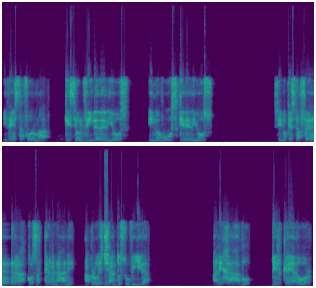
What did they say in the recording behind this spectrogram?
Y de esa forma que se olvide de Dios y no busque de Dios, sino que se aferra a las cosas terrenales, aprovechando su vida, alejado del Creador.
